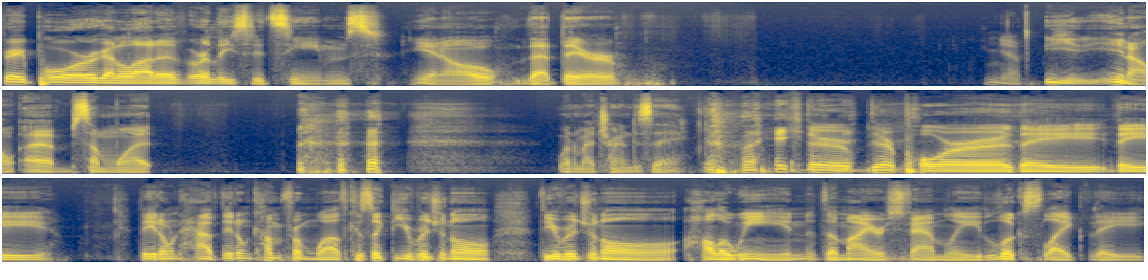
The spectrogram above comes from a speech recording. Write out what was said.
very poor, got a lot of, or at least it seems, you know, that they're Yeah. you, you know uh, somewhat. what am I trying to say? like, they're they're poor. They they they don't have they don't come from wealth because like the original the original Halloween, the Myers family looks like they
